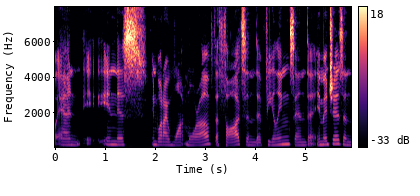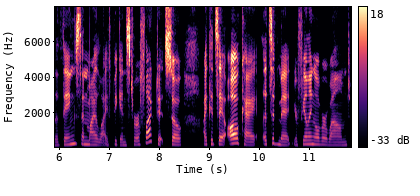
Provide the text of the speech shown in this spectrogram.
and in this in what I want more of, the thoughts and the feelings and the images and the things, then my life begins to reflect it. So I could say, okay, let's admit you're feeling overwhelmed.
